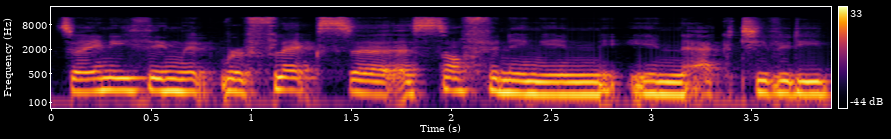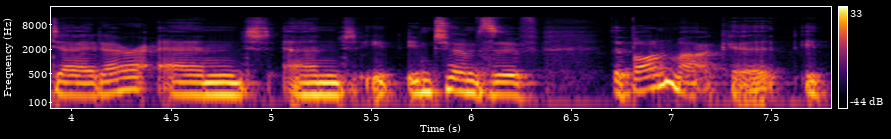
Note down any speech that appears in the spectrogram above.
So anything that reflects a, a softening in, in activity data and and it, in terms of the bond market, it,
